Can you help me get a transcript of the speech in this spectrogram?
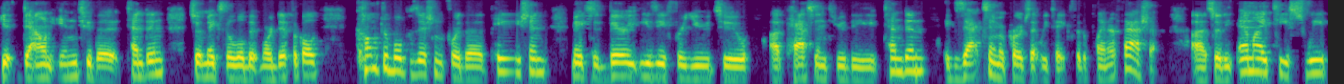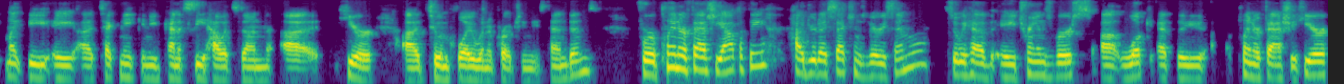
get down into the tendon. So it makes it a little bit more difficult. Comfortable position for the patient makes it very easy for you to uh, pass in through the tendon, exact same approach that we take for the plantar fascia. Uh, so the MIT sweep might be a, a technique and you kind of see how it's done uh, here uh, to employ when approaching these tendons. For plantar fasciopathy, hydrodissection is very similar. So we have a transverse uh, look at the plantar fascia here.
